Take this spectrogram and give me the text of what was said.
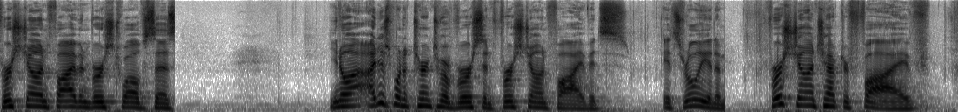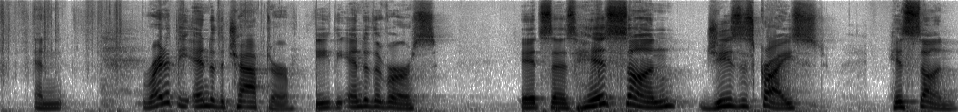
1 John 5 and verse 12 says, you know, I just want to turn to a verse in 1 John 5. It's, it's really a 1 John chapter 5, and right at the end of the chapter, the end of the verse, it says, His Son, Jesus Christ, His Son,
